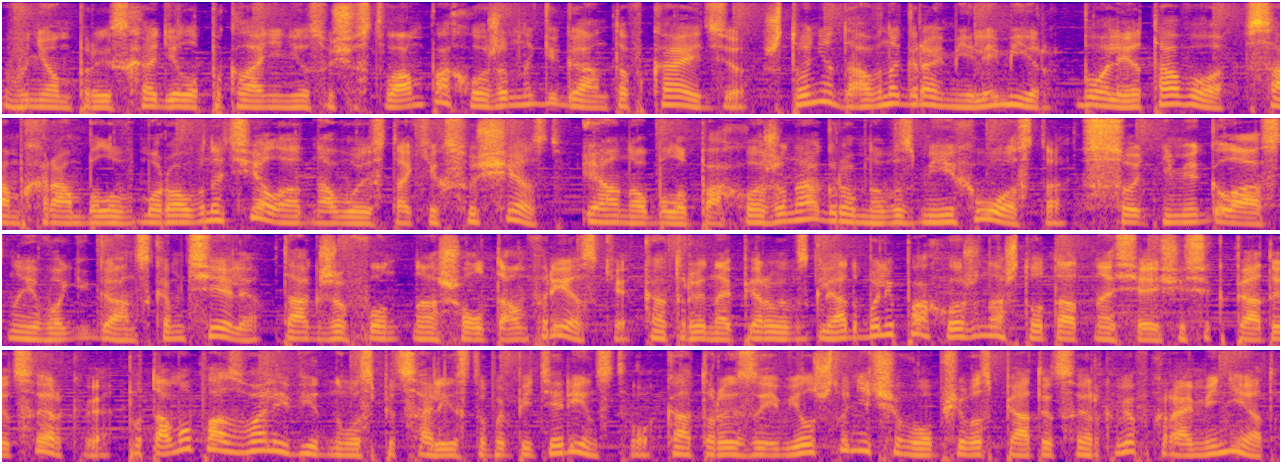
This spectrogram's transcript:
В нем происходило поклонение существам, похожим на гигантов Кайдзю, что недавно громили мир. Более того, в сам храм было вмуровано тело одного из таких существ, и оно было похоже на огромного змеи-хвоста с сотнями глаз на его гигантском теле. Также фонд нашел там фрески, которые на первый взгляд были похожи на что-то относящееся к Пятой Церкви. Потому позвали видного специалиста по пятеринству который заявил, что ничего общего с Пятой Церковью в храме нет.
